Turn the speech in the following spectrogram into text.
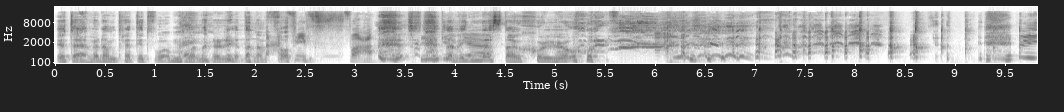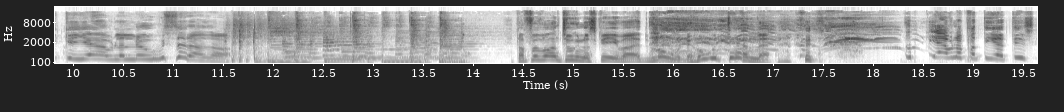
utöver de 32 månader du redan har fått. Fy fan. Jag fick nästan sju år. Vilken jävla loser alltså. Varför var han tvungen att skriva ett mordhot till henne? jävla patetiskt.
